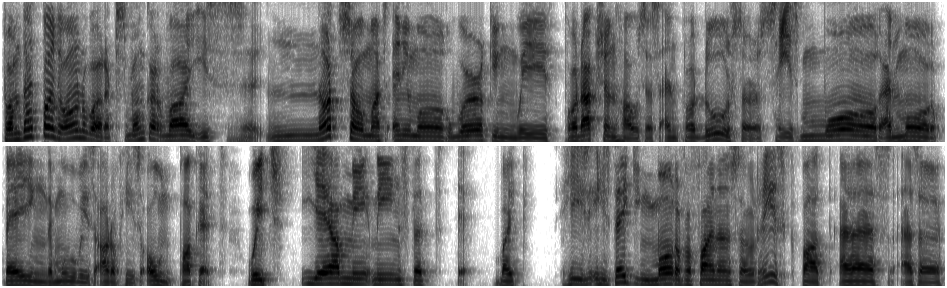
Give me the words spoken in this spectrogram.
From that point onwards, Wong Kar is uh, not so much anymore working with production houses and producers. He's more and more paying the movies out of his own pocket, which yeah me- means that uh, like he's he's taking more of a financial risk, but as as a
